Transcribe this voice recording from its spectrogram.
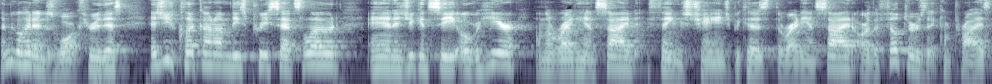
let me go ahead and just walk through this. As you click on them, these presets load, and as you can see over here on the right-hand side, things change because the right-hand side are the filters that comprise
